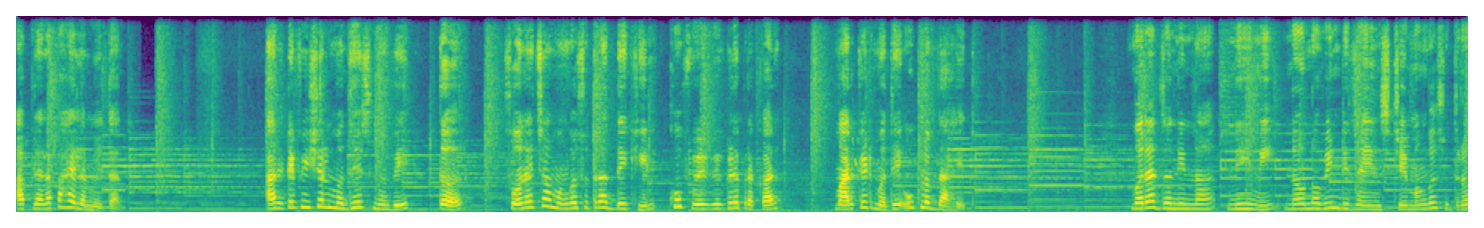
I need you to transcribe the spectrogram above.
आपल्याला पाहायला मिळतात. आर्टिफिशियलमध्येच नव्हे तर सोन्याच्या मंगळसूत्रात देखील खूप वेगवेगळे प्रकार मार्केटमध्ये उपलब्ध आहेत. बऱ्याच जणींना नेहमी नवनवीन डिझाईन्सचे मंगळसूत्र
